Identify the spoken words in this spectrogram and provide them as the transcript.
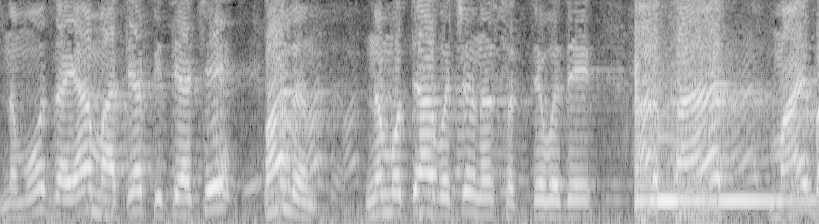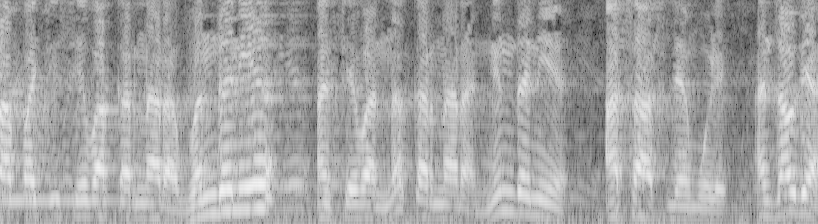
नमो जया मात्या पित्याचे पालन नमो त्या वचन सत्यवदे. अर्थात माय बापाची सेवा करणारा वंदनीय आणि सेवा न करणारा निंदनीय असा असल्यामुळे. आणि जाऊ द्या.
